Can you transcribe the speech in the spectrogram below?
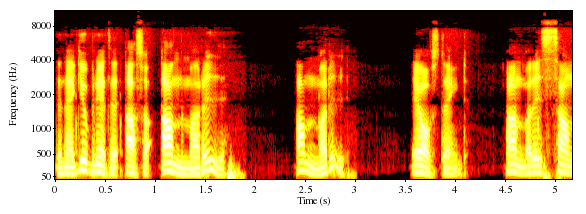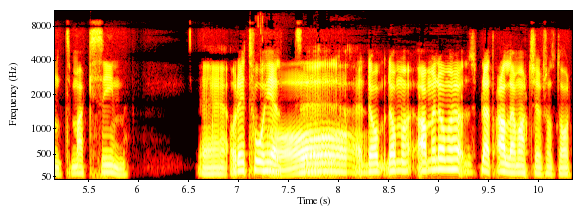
den här gubben heter alltså Ann-Marie. Ann-Marie är avstängd. Ann-Marie Sant Maxim. Eh, och det är två helt... Oh. Eh, de, de, ja, men de har spelat alla matcher från start.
